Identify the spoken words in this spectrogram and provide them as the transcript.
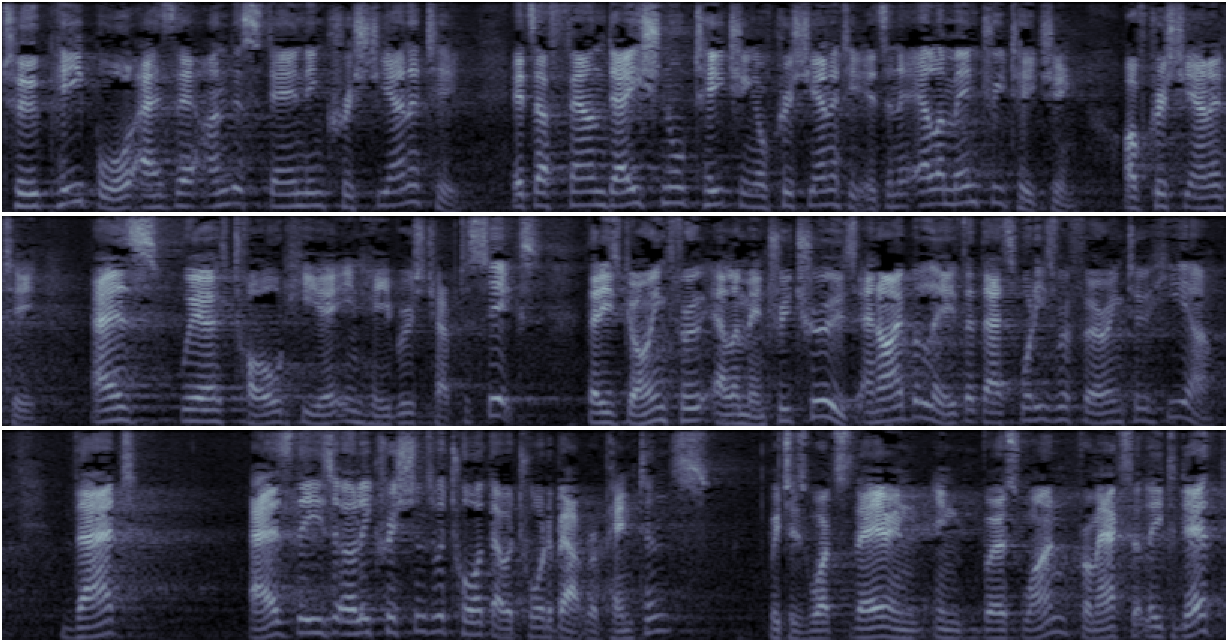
to people as they're understanding Christianity. It's a foundational teaching of Christianity. It's an elementary teaching of Christianity. as we're told here in Hebrews chapter 6, that he's going through elementary truths. And I believe that that's what he's referring to here. That as these early Christians were taught, they were taught about repentance, which is what's there in, in verse 1, from acts that lead to death.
